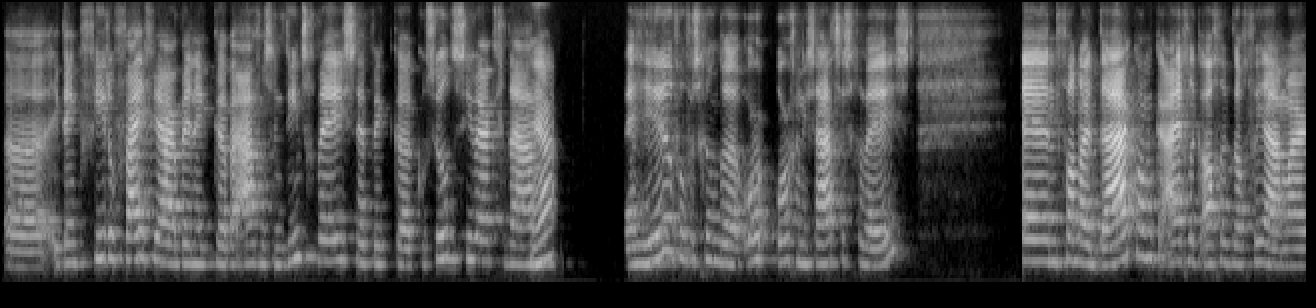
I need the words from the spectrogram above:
uh, ik denk vier of vijf jaar ben ik bij AVAS in dienst geweest. Heb ik consultancywerk gedaan. Ja bij heel veel verschillende or organisaties geweest. En vanuit daar kwam ik er eigenlijk achter. Ik dacht van ja, maar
